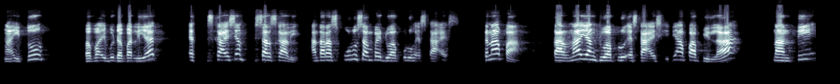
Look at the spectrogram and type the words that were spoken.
Nah, itu Bapak Ibu dapat lihat SKS-nya besar sekali, antara 10 sampai 20 SKS. Kenapa? Karena yang 20 SKS ini apabila nanti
